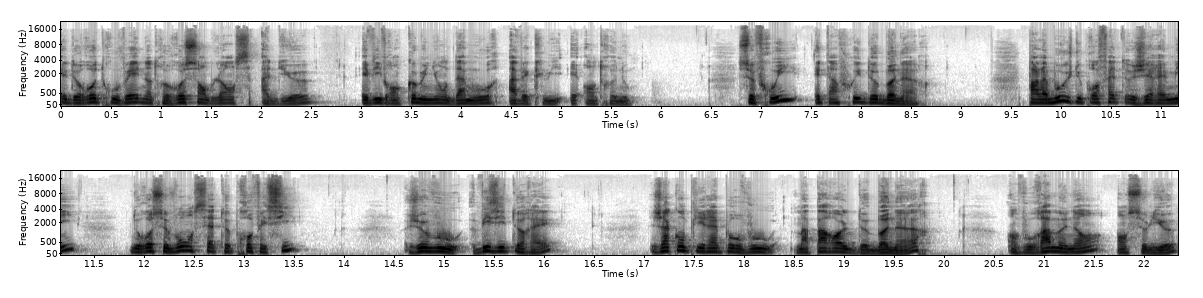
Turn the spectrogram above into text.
est de retrouver notre ressemblance à Dieu et vivre en communion d'amour avec lui et entre nous. Ce fruit est un fruit de bonheur. Par la bouche du prophète Jérémie, nous recevons cette prophétie Je vous visiterai, j'accomplirai pour vous ma parole de bonheur, en vous ramenant en ce lieu,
